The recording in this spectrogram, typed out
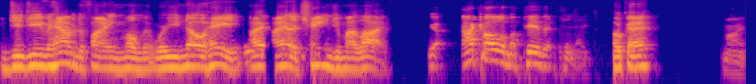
did you even have a defining moment where you know, hey, I, I had a change in my life? Yeah, I call them a pivot point. Okay. Right.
